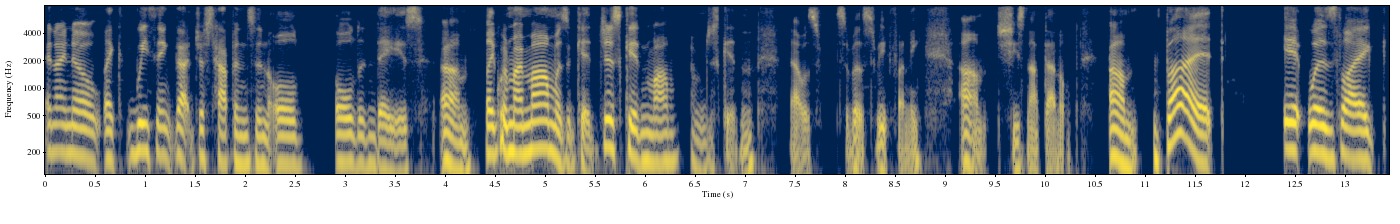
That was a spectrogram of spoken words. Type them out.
and I know like we think that just happens in old olden days. Um, like when my mom was a kid. Just kidding, mom. I'm just kidding. That was supposed to be funny. Um, she's not that old. Um, but it was like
